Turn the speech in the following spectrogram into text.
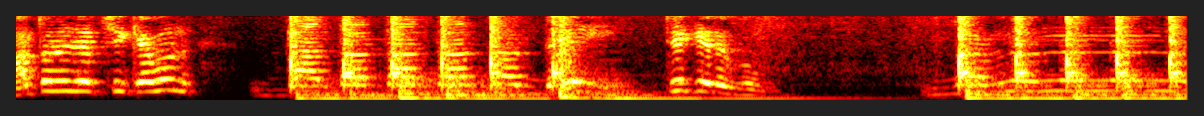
মাতরে যাচ্ছি কেমন? দা দা দা দা দা, দেই, ঠিক এরকম। না না না না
